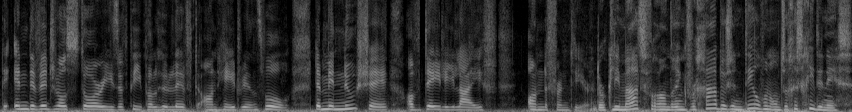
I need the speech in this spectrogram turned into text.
The individual stories of people who lived on Hadrian's Wall. The minutiae of daily life on the frontier. Door klimaatsverandering vergaat dus een deel van onze geschiedenis.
